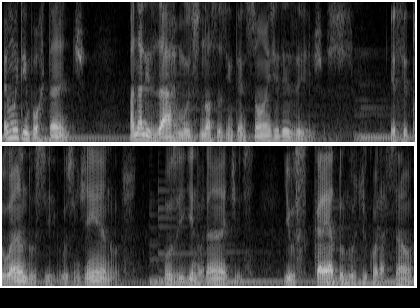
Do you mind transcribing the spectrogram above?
É muito importante analisarmos nossas intenções e desejos excetuando-se os ingênuos, os ignorantes e os crédulos de coração,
